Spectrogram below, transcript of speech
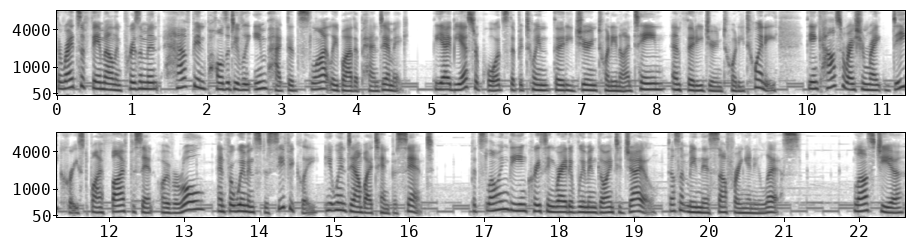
the rates of female imprisonment have been positively impacted slightly by the pandemic. The ABS reports that between 30 June 2019 and 30 June 2020, the incarceration rate decreased by 5% overall, and for women specifically, it went down by 10%. But slowing the increasing rate of women going to jail doesn't mean they're suffering any less. Last year,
